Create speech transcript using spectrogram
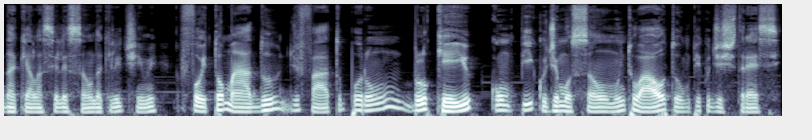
daquela seleção, daquele time, foi tomado, de fato, por um bloqueio com um pico de emoção muito alto, um pico de estresse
